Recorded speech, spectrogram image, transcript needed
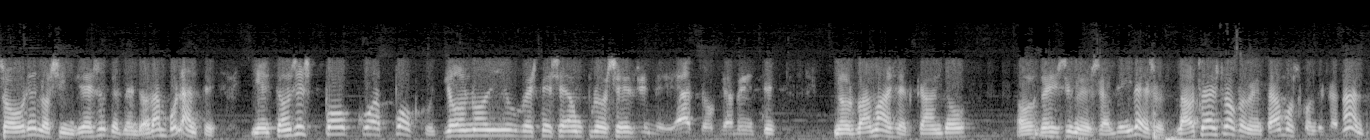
sobre los ingresos del vendedor ambulante. Y entonces poco a poco, yo no digo que este sea un proceso inmediato, obviamente, nos vamos acercando a un registro universal de ingresos. La otra vez lo comentábamos con Fernando.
